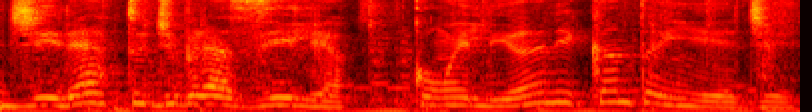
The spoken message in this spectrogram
Direto de Brasília, com Eliane Cantanhede.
